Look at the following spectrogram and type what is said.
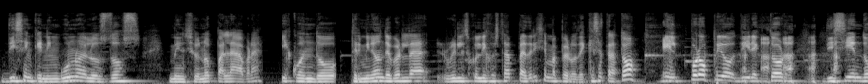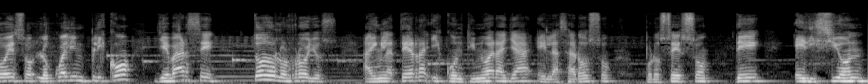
dicen que ninguno de los dos mencionó palabra y cuando terminaron de verla, Ridley Scott dijo, está padrísima, pero ¿de qué se trató? El propio director diciendo eso, lo cual implicó llevarse todos los rollos a Inglaterra y continuar allá el azaroso proceso de edición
